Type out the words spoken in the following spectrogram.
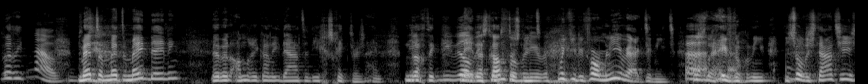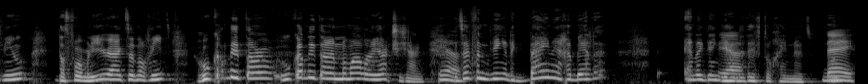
Dacht ik, Nou, met de, met de mededeling, we hebben andere kandidaten die geschikter zijn. Toen Die- dacht ik, die nee, dat kan hoe dus niet, want jullie formulier werkte niet. Dus er heeft nog niet, die sollicitatie is nieuw, dat formulier werkte nog niet. Hoe kan dit nou, hoe kan dit nou een normale reactie zijn? ja. Dat zijn van die dingen dat ik bijna ga bellen en ik denk, ja, Ja. dit heeft toch geen nut. Want Nee.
